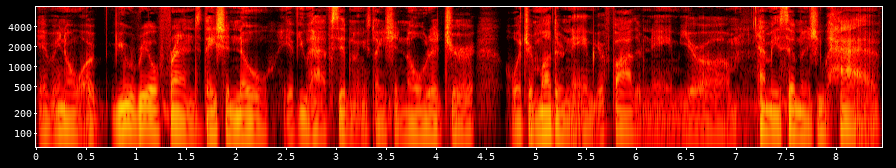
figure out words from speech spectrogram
if you know if you real friends, they should know if you have siblings. They should know that your what your mother name, your father name, your um, how many siblings you have.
